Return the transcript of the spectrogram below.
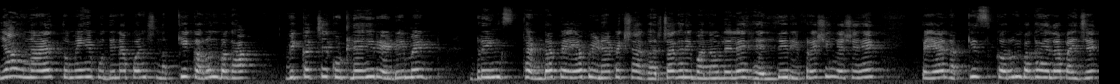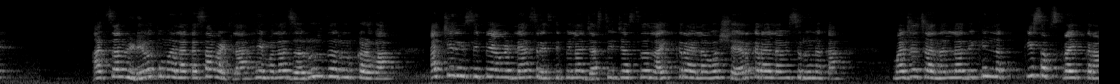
या उन्हाळ्यात तुम्ही हे पुदिना पंच नक्की करून बघा. विकतचे कुठलेही रेडीमेड ड्रिंक्स थंड पेय पिण्यापेक्षा घरच्या घरी बनवलेले हेल्दी रिफ्रेशिंग असे हे पेय नक्कीच करून बघायला पाहिजे. आजचा व्हिडिओ तुम्हाला कसा वाटला हे मला जरूर जरूर कळवा. आजची रेसिपी आवडल्यास रेसिपीला जास्तीत जास्त लाईक करायला व शेअर करायला विसरू नका. माझ्या चॅनलला देखील नक्की सबस्क्राईब करा.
